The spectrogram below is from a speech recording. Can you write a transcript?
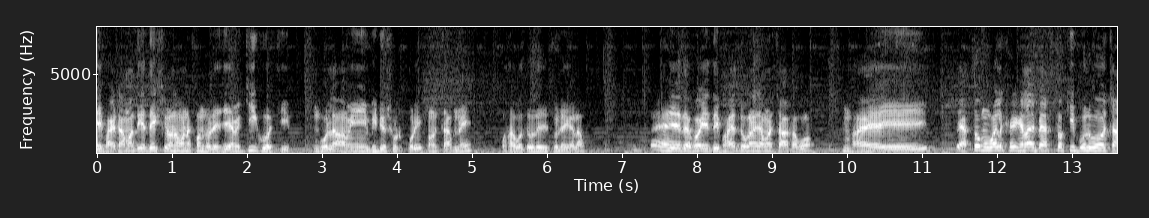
এই ভাইটা আমার দিকে দেখছিল না, অনেকক্ষণ ধরে যে আমি কি করছি। বললাম, আমি ভিডিও শ্যুট করি, কোনো চাপ নেই, কথা বলতে বলতে চলে গেলাম। এই দেখো, এই ভাইয়ের দোকানে আমরা চা খাব। ভাই, এত মোবাইল খেলে খেলায় ব্যস্ত, কি বলব চা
